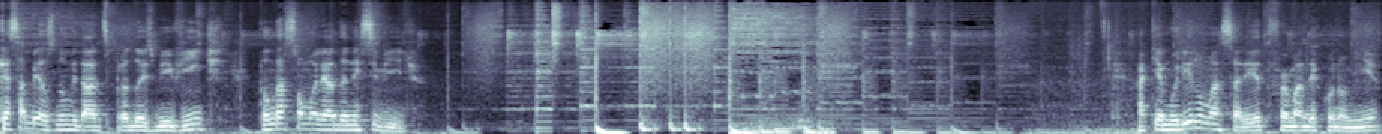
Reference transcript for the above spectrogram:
Quer saber as novidades para 2020? Então dá só uma olhada nesse vídeo. Aqui é Murilo Massareto, formado em Economia.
